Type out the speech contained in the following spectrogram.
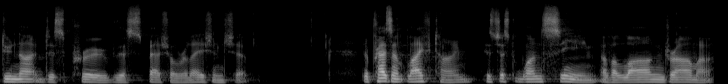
do not disprove this special relationship. The present lifetime is just one scene of a long drama,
